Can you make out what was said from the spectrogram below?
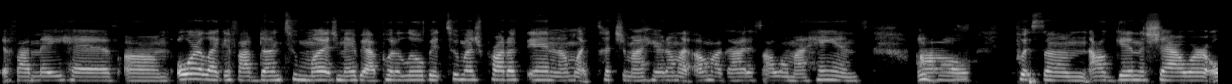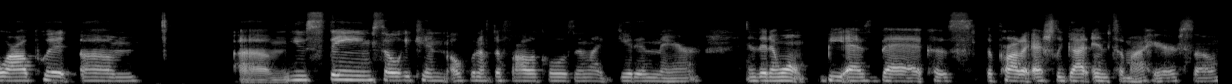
if i may have um or like if i've done too much maybe i put a little bit too much product in and i'm like touching my hair and i'm like oh my god it's all on my hands mm-hmm. I'll put some. I'll get in the shower, or I'll put um, um, use steam so it can open up the follicles and like get in there and then it won't be as bad because the product actually got into my hair so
